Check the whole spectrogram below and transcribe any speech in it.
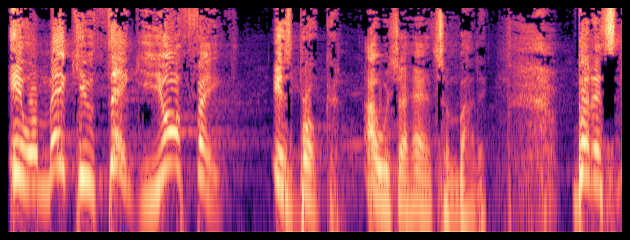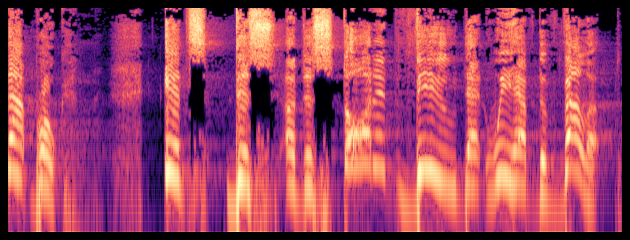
it will make you think your faith is broken. I wish I had somebody. But it's not broken. It's this a distorted view that we have developed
